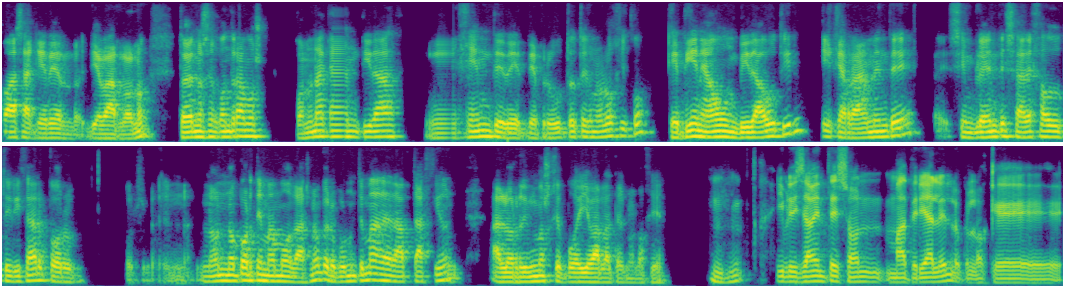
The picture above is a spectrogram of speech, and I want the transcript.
vas a querer llevarlo, ¿no? Entonces nos encontramos con una cantidad ingente de, producto tecnológico que tiene aún vida útil y que realmente eh, simplemente se ha dejado de utilizar por, pues, no, no por tema modas, ¿no? Pero por un tema de adaptación a los ritmos que puede llevar la tecnología. Y precisamente son materiales lo que, que,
